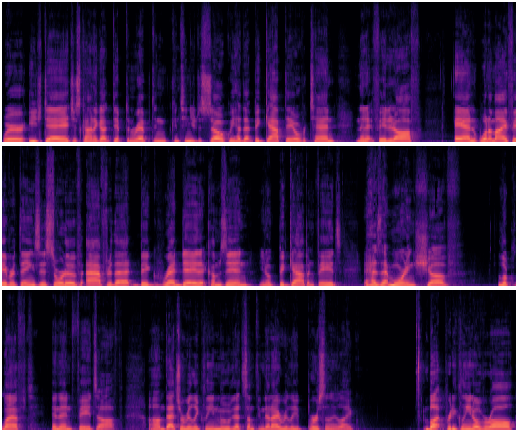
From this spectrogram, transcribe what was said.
Where each day it just kind of got dipped and ripped and continued to soak. We had that big gap day over 10 and then it faded off. And one of my favorite things is sort of after that big red day that comes in, you know, big gap and fades, it has that morning shove, look left, and then fades off. Um, that's a really clean move. That's something that I really personally like. But pretty clean overall.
